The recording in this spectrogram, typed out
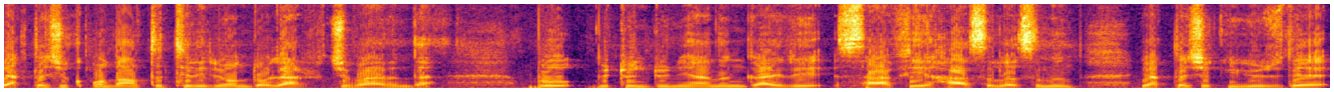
yaklaşık 16 trilyon dolar civarında. Bu bütün dünyanın gayri safi hasılasının yaklaşık yüzde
